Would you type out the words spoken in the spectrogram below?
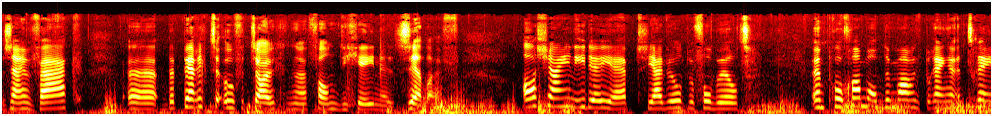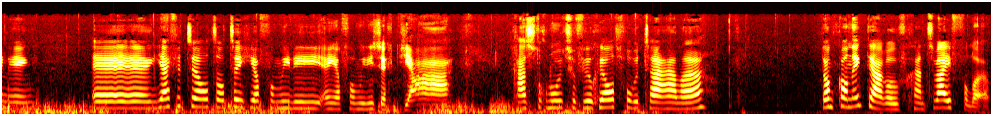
zijn vaak uh, beperkte overtuigingen van diegene zelf. Als jij een idee hebt, jij wilt bijvoorbeeld een programma op de markt brengen, een training. En jij vertelt dat tegen jouw familie en jouw familie zegt ja, gaan ze toch nooit zoveel geld voor betalen? Dan kan ik daarover gaan twijfelen.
